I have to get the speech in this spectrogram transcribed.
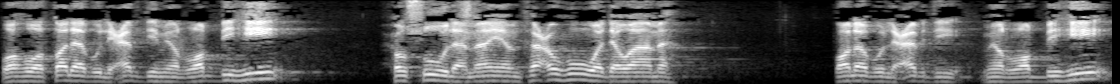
وهو طلب العبد من ربه حصول ما ينفعه ودوامه. طلب العبد من ربه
